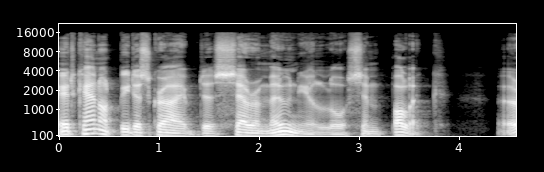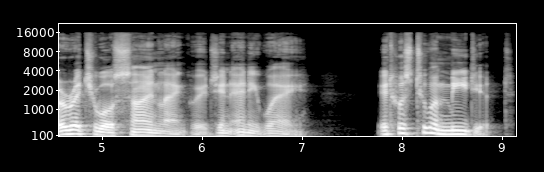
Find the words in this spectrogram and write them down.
it cannot be described as ceremonial or symbolic, a ritual sign language in any way. It was too immediate,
